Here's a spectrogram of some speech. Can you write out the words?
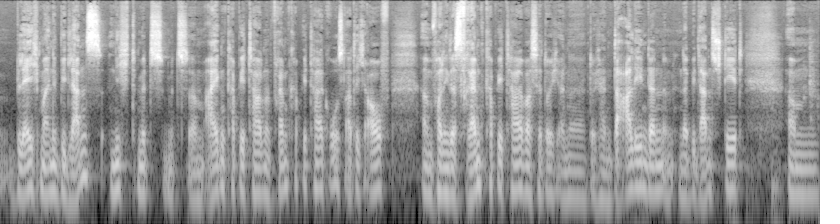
blähe ich meine Bilanz nicht mit, mit ähm, Eigenkapital und Fremdkapital großartig auf. Ähm, vor allem das Fremdkapital, was ja durch, eine, durch ein Darlehen dann in der Bilanz steht, ähm,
